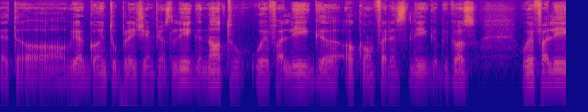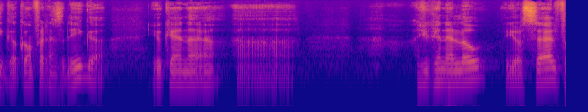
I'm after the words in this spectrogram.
that uh, we are going to play Champions League, not UEFA League or Conference League, because UEFA League or Conference League, you can uh, uh, you can allow yourself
